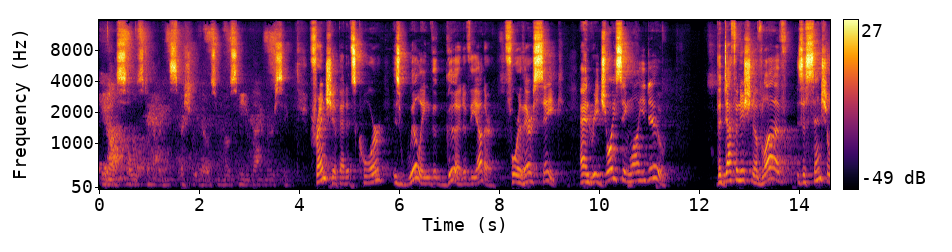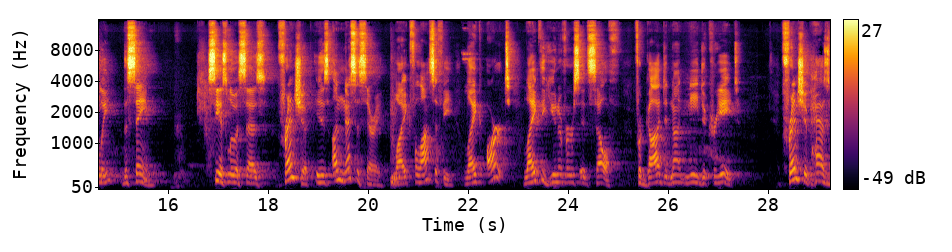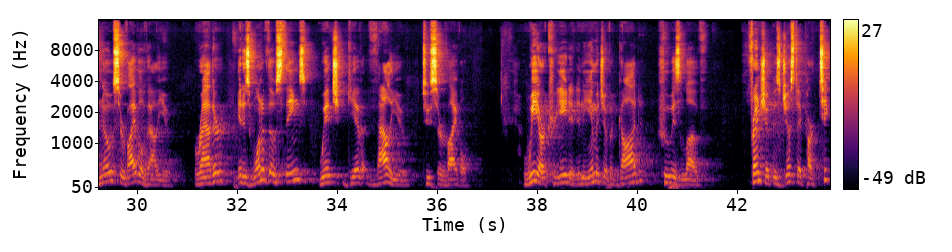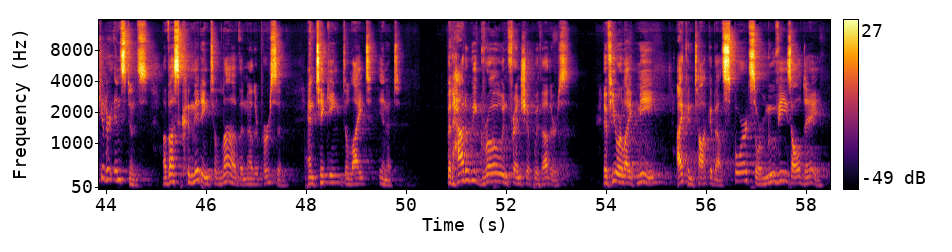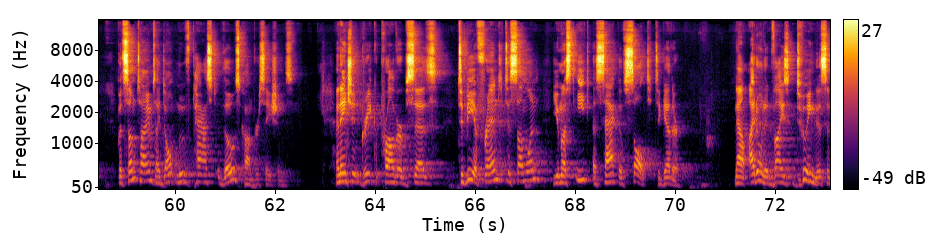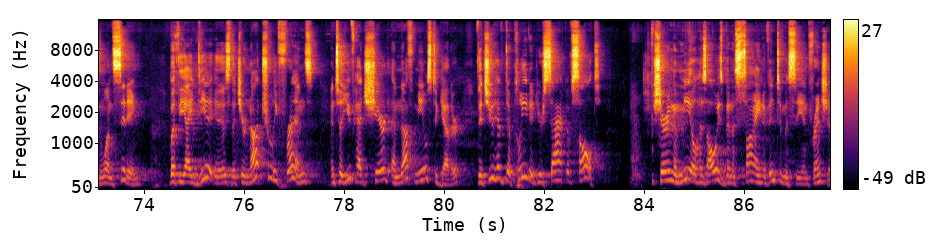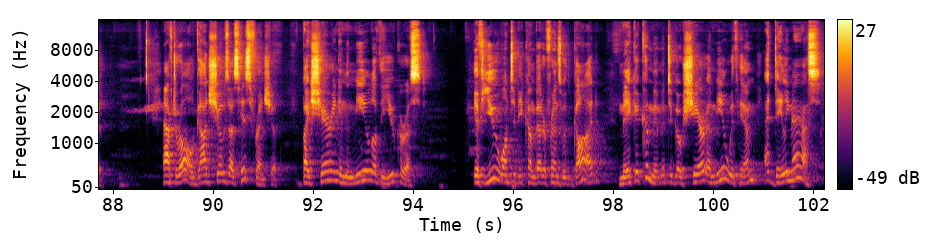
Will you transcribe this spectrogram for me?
Lead all souls to heaven, especially those who most need of thy mercy. Friendship at its core is willing the good of the other for their sake and rejoicing while you do. The definition of love is essentially the same. C.S. Lewis says, Friendship is unnecessary, like philosophy, like art, like the universe itself, for God did not need to create. Friendship has no survival value. Rather, it is one of those things which give value to survival. We are created in the image of a God who is love. Friendship is just a particular instance of us committing to love another person and taking delight in it. But how do we grow in friendship with others? If you are like me, I can talk about sports or movies all day, but sometimes I don't move past those conversations. An ancient Greek proverb says, To be a friend to someone, you must eat a sack of salt together. Now, I don't advise doing this in one sitting, but the idea is that you're not truly friends until you've had shared enough meals together that you have depleted your sack of salt. Sharing a meal has always been a sign of intimacy and friendship. After all, God shows us his friendship by sharing in the meal of the Eucharist. If you want to become better friends with God, make a commitment to go share a meal with him at daily Mass.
